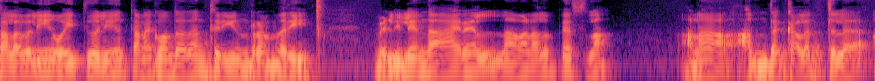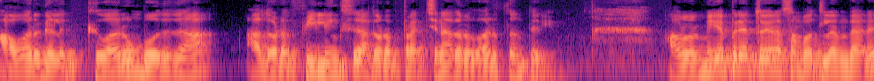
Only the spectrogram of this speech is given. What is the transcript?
தலைவலியும் வயிற்று வலியும் தனக்கு வந்தால் தான் தெரியுன்ற மாதிரி. வெளியிலேருந்து ஆயிரம் எல்லாம் வேணாலும் பேசலாம். ஆனால் அந்த களத்தில் அவர்களுக்கு வரும்போது தான் அதோட ஃபீலிங்ஸு அதோட பிரச்சனை அதோட வருத்தம் தெரியும். அவர் ஒரு மிகப்பெரிய துயர சம்பவத்தில் இருந்தார்.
